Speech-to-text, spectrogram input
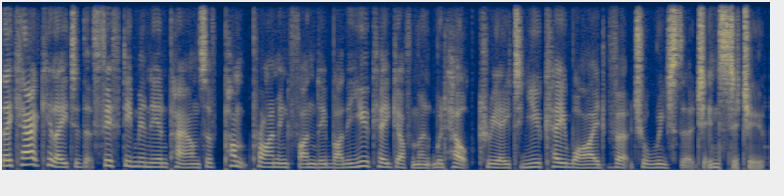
They calculated that £50 million of pump priming funding by the UK government would help create a UK wide virtual research institute.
